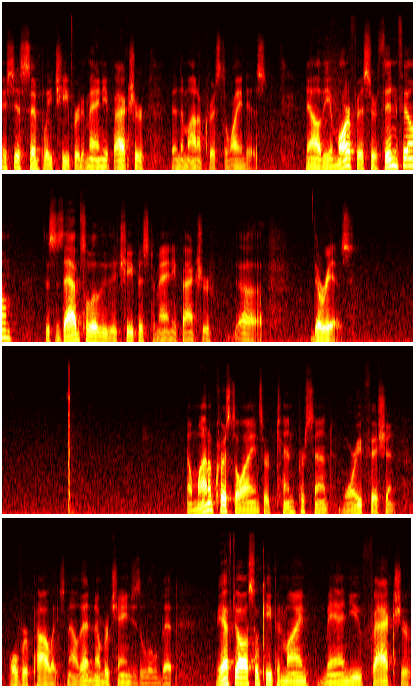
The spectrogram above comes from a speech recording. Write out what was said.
it's just simply cheaper to manufacture than the monocrystalline is. Now, the amorphous or thin film, this is absolutely the cheapest to manufacture uh, there is. Now, monocrystallines are 10% more efficient over polys. Now that number changes a little bit. We have to also keep in mind manufacture.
